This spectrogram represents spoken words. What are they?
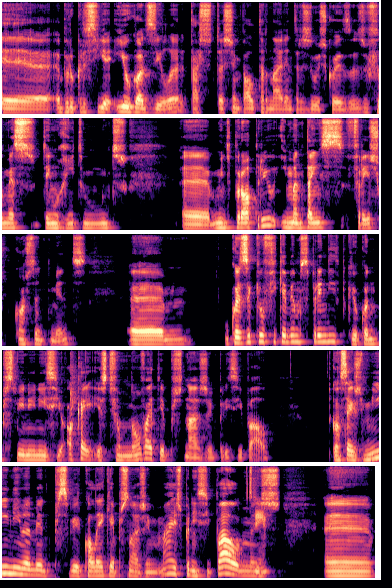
uh, a burocracia e o Godzilla, estás, estás sempre a alternar entre as duas coisas, o filme é, tem um ritmo muito, muito próprio e mantém-se fresco constantemente. Uh, coisa que eu fiquei mesmo surpreendido, porque eu quando percebi no início, ok, este filme não vai ter personagem principal, consegues minimamente perceber qual é que é a personagem mais principal, mas, uh,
